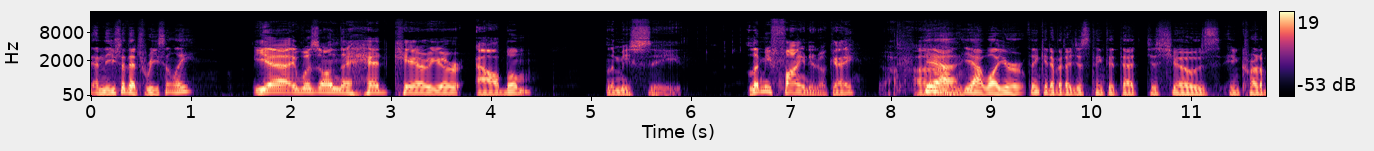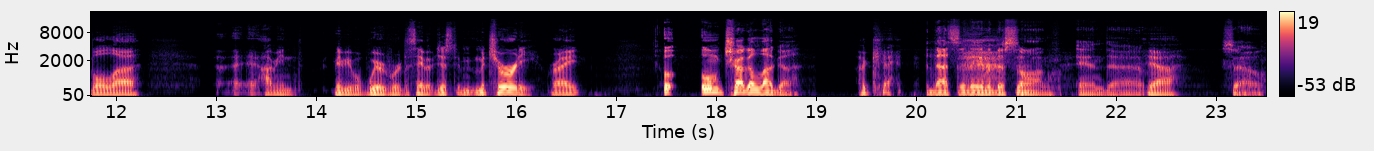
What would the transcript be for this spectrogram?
and you said that's recently? Yeah, it was on the Head Carrier album let me see. Let me find it, okay? Um, yeah, yeah. While you're thinking of it, I just think that that just shows incredible. Uh, I mean, maybe a weird word to say, but just maturity, right? Um Chagga Okay, that's the name of the song, and uh, yeah. So,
